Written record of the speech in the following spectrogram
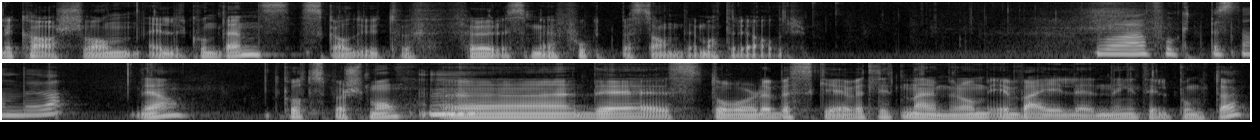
lekkasjevann eller kondens, skal utføres med fuktbestandige materialer. Hva er fuktbestandig, da? Ja, godt spørsmål. Mm. Eh, det står det beskrevet litt nærmere om i veiledningen til punktet.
